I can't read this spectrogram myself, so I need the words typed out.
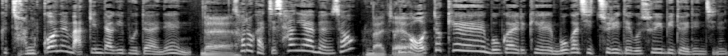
그 전권을 맡긴다기보다는 네. 서로 같이 상의하면서 맞아요. 그리고 어떻게 뭐가 이렇게 뭐가 지출이 되고 수입이 되는지는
